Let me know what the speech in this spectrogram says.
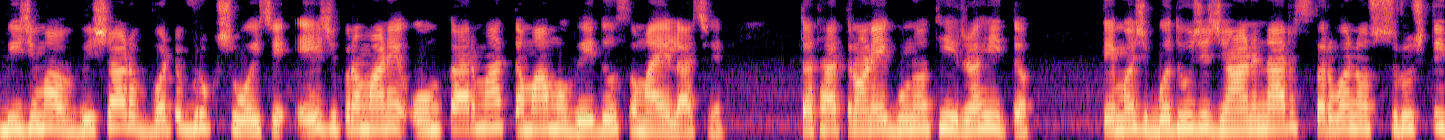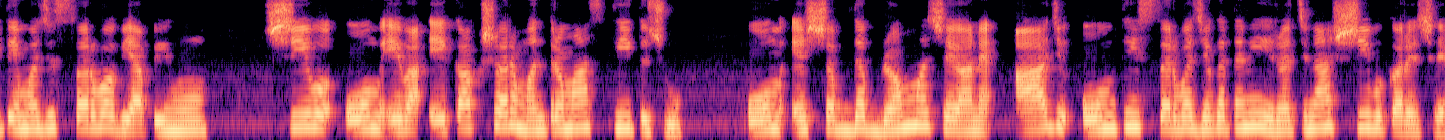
બીજમાં વિશાળ વટવૃક્ષ હોય છે, એ જ પ્રમાણે ઓમકારમાં તમામ વેદો સમાયેલા છે. તથા ત્રણેય ગુણોથી રહિત તેમજ બધું જ જાણનાર સર્વનો સૃષ્ટિ તેમજ સર્વવ્યાપી હું શિવ ઓમ એવા એકાક્ષર મંત્રમાં સ્થિત છું. ઓમ એ શબ્દ બ્રહ્મ છે અને આ જ ઓમથી સર્વ જગતની રચના શિવ કરે છે.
